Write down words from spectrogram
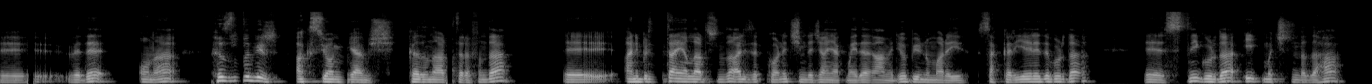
E, ve de ona hızlı bir aksiyon gelmiş kadınlar tarafında. Ee, hani Britanyalılar dışında da Alize Cornet şimdi can yakmaya devam ediyor. Bir numarayı Sakarya'yı eledi burada. Ee, Snigur'da ilk maçında daha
